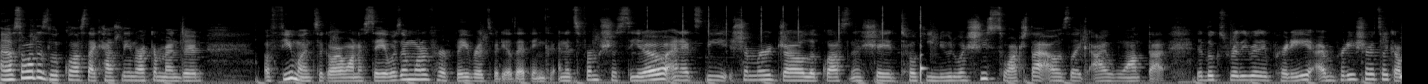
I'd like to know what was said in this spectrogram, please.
I also want this lip gloss that Kathleen recommended a few months ago, I want to say. It was in one of her favorites videos, I think. And it's from Shiseido. And it's the Shimmer Gel Lip Gloss in the shade Toki Nude. When she swatched that, I was like, I want that. It looks really, really pretty. I'm pretty sure it's like a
